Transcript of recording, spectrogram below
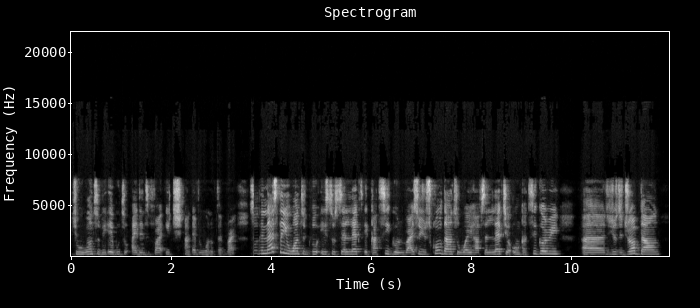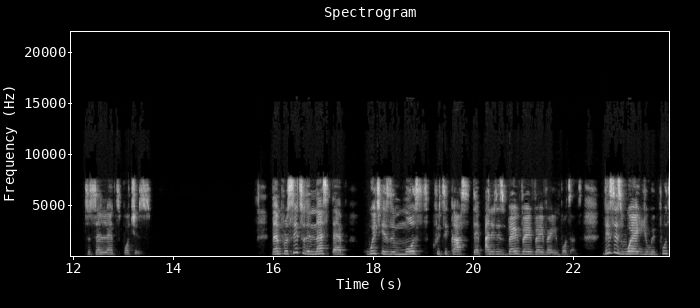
you will want to be able to identify each and every one of them, right? So the next thing you want to do is to select a category, right? So you scroll down to where you have select your own category, and use the drop down to select purchase. Then proceed to the next step, which is the most critical step and it is very very very very important this is where you will put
